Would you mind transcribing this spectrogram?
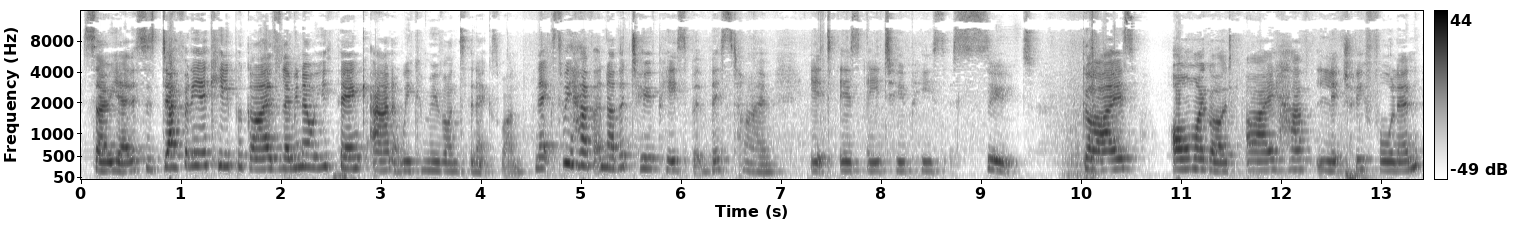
So yeah this is definitely a keeper guys. Let me know what you think and we can move on to the next one. Next we have another two piece but this time it is a two piece suit. Guys oh my god i have literally fallen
